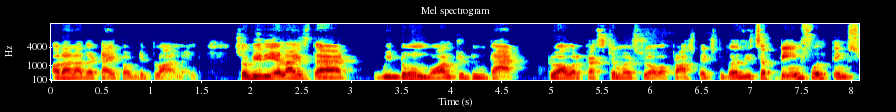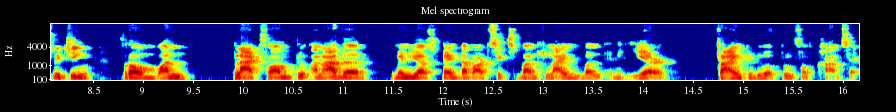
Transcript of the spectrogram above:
or another type of deployment. So we realize that we don't want to do that to our customers, to our prospects, because it's a painful thing switching from one platform to another when you have spent about six months, nine months, a year trying to do a proof of concept.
